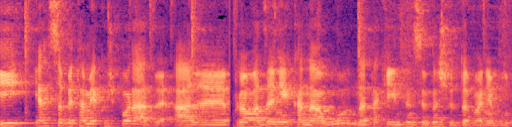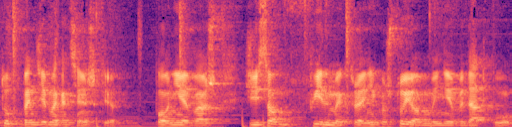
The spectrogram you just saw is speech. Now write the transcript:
i ja sobie tam jakoś poradzę, ale prowadzenie kanału na takiej intensywności dodawania butów będzie mega ciężkie, ponieważ jeśli są filmy, które nie kosztują mnie wydatku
